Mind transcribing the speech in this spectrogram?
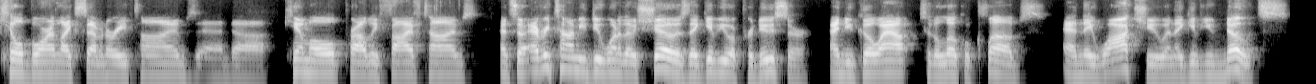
Kilborn like seven or eight times, and uh, Kimmel probably five times. And so every time you do one of those shows, they give you a producer and you go out to the local clubs and they watch you and they give you notes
